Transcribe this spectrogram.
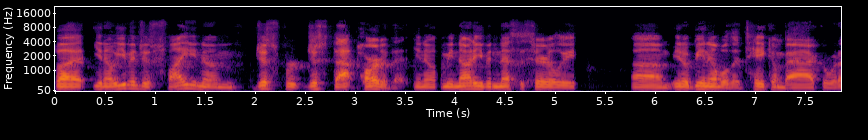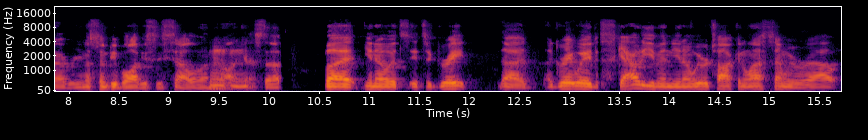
But you know, even just finding them, just for just that part of it, you know, I mean, not even necessarily, um, you know, being able to take them back or whatever. You know, some people obviously sell them and all that Mhm. kind of stuff. But you know, it's it's a great uh, a great way to scout. Even you know, we were talking last time we were out,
